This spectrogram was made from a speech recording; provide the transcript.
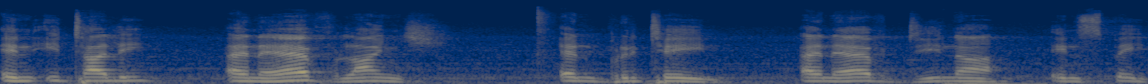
in Italy and have lunch in Britain and have dinner in Spain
